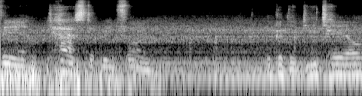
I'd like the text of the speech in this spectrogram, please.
fantastically fun. Look at the detail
